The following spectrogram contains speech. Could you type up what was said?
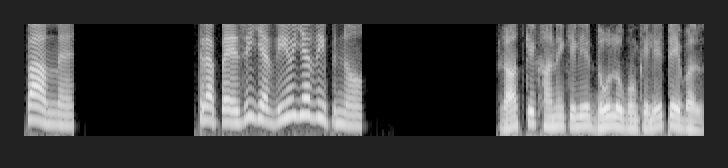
Πάμε. Τραπέζι για δύο για δείπνο. रात के खाने के लिए दो लोगों के लिए टेबल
